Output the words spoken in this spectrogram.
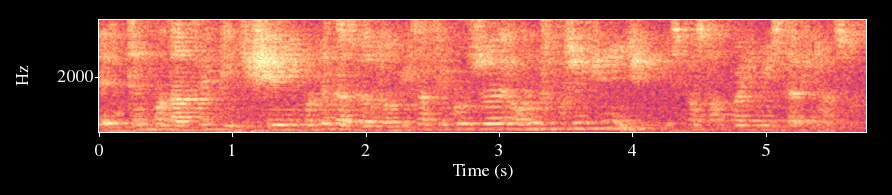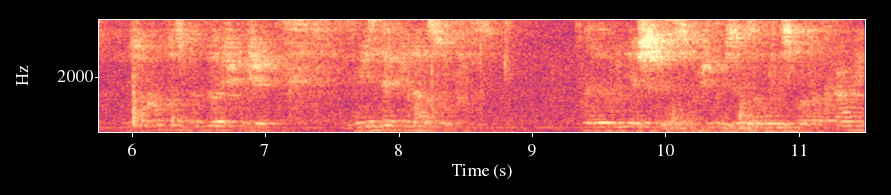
Y, Ten podatek dzisiaj nie podlega zwrotowi, dlatego że on już musi gdzie indziej. Jest prosta odpowiedź ministra finansów. W związku z tym spotkaliśmy się z ministrem finansów, y, również z ludźmi związanymi z podatkami,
